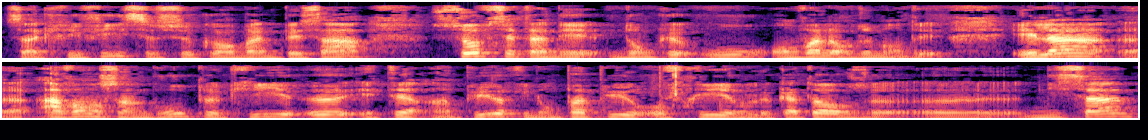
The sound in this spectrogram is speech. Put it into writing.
sacrifice, ce Korban Pessah, sauf cette année, donc où on va leur demander. Et là, euh, avance un groupe qui, eux, étaient impurs, qui n'ont pas pu offrir le 14 euh, Nissan,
